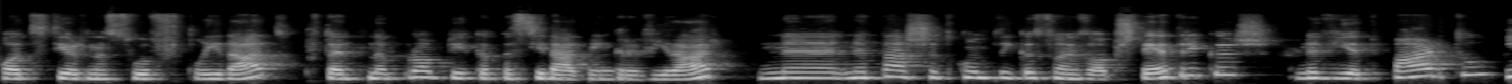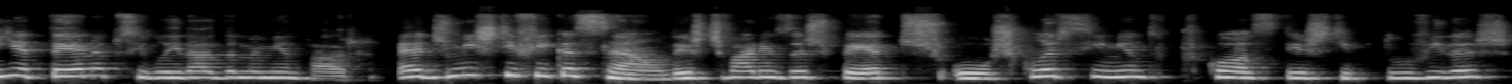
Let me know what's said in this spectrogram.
pode ter na sua fertilidade, portanto, na própria capacidade de engravidar, na, na taxa de complicações obstétricas, na via de parto e até na possibilidade de amamentar. A desmistificação destes vários aspectos, o esclarecimento precoce deste tipo de dúvidas,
